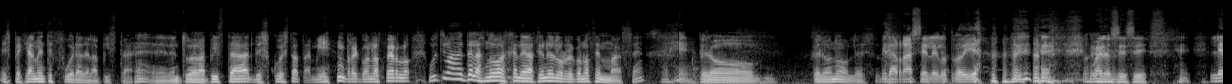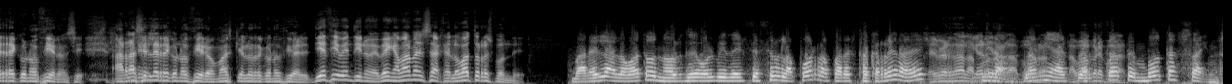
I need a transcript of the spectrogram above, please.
Especialmente fuera de la pista. ¿eh? Eh, Dentro de la pista les cuesta también reconocerlo. Últimamente las nuevas generaciones lo reconocen más, ¿eh? Sí. pero, pero no. Les... Mira a Russell el otro día. Bueno, sí, sí. Le reconocieron, sí. A Russell le reconocieron más que lo reconoció él. 10 y 29. Venga, más mensajes. Lobato responde. Varela, Lobato, no os de- olvidéis de hacer la porra para esta carrera, ¿eh? Es verdad, la Mira, porra, Mira, la la, porra. mía es La. Verstappen, Bottas, Sainz.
